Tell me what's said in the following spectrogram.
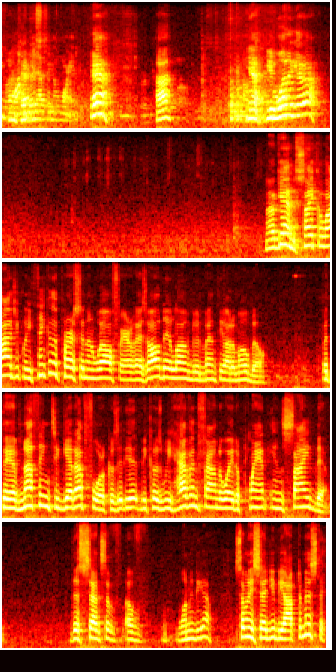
You want to get up in the morning. Yeah. Huh? Yeah, you'd want to get up. Now again, psychologically, think of the person on welfare who has all day long to invent the automobile, but they have nothing to get up for because, it, because we haven't found a way to plant inside them this sense of, of wanting to get up. Somebody said you'd be optimistic.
